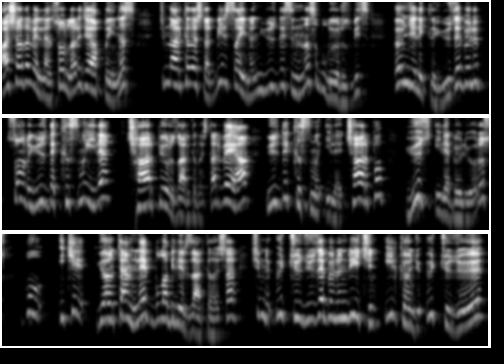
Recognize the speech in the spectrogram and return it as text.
Aşağıda verilen soruları cevaplayınız. Şimdi arkadaşlar bir sayının yüzdesini nasıl buluyoruz biz? Öncelikle yüze bölüp sonra yüzde kısmı ile çarpıyoruz arkadaşlar. Veya yüzde kısmı ile çarpıp 100 ile bölüyoruz. Bu iki yöntemle bulabiliriz arkadaşlar. Şimdi 300 100'e bölündüğü için ilk önce 300'ü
